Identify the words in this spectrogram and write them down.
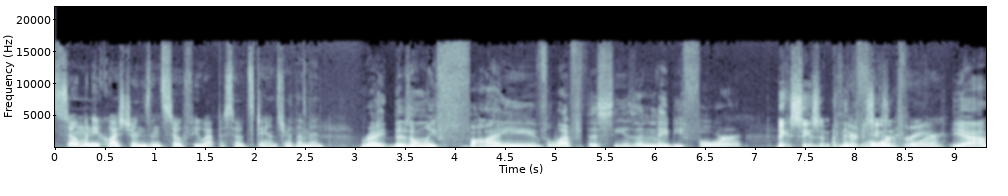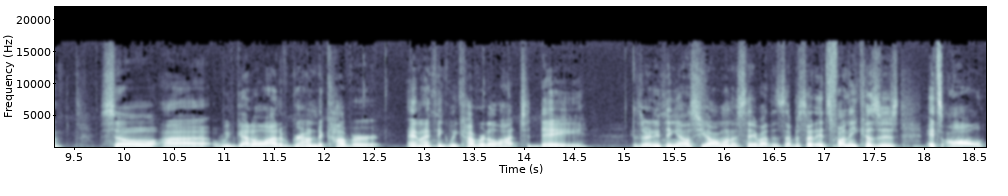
So many questions and so few episodes to answer them in. Right. There's only five left this season, maybe four. Big season compared to four. season three. Four. Yeah. So uh, we've got a lot of ground to cover, and I think we covered a lot today. Is there anything else y'all want to say about this episode? It's funny because there's it's all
